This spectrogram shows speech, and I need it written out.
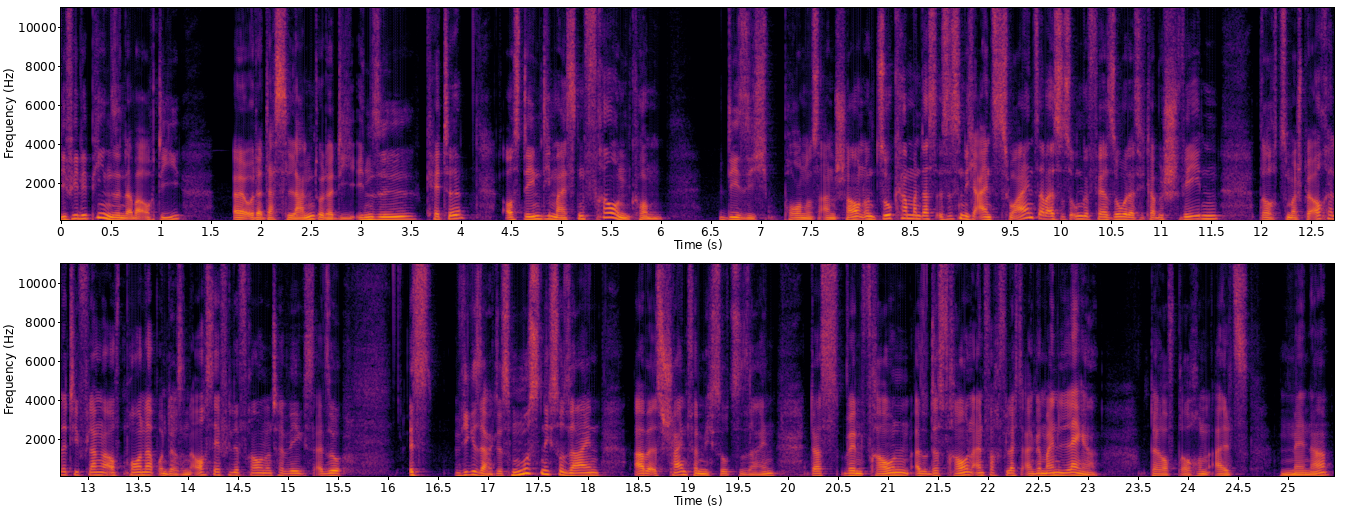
Die Philippinen sind aber auch die, äh, oder das Land oder die Inselkette, aus denen die meisten Frauen kommen die sich Pornos anschauen. Und so kann man das, es ist nicht eins zu eins, aber es ist ungefähr so, dass ich glaube, Schweden braucht zum Beispiel auch relativ lange auf Pornhub und da sind auch sehr viele Frauen unterwegs. Also es, wie gesagt, es muss nicht so sein, aber es scheint für mich so zu sein, dass wenn Frauen, also dass Frauen einfach vielleicht allgemein länger darauf brauchen als Männer.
